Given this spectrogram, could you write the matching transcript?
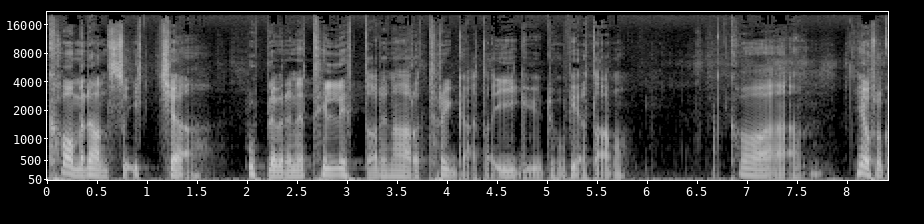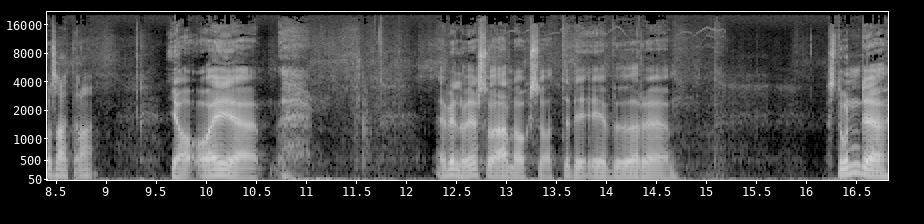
Hva med den som ikke opplever denne tilliten, denne tryggheten i Gud oppi dette her nå? Hva eh, Har dere noe å si til det? Ja, og jeg eh, Jeg vil nå være så ærlig også at det har vært eh, stunder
